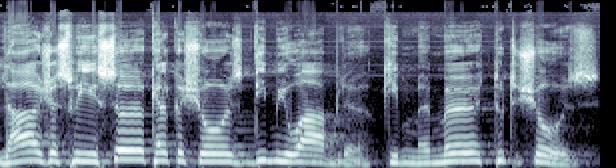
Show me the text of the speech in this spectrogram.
Là, je suis ce quelque chose d'immuable qui me meut toutes choses.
